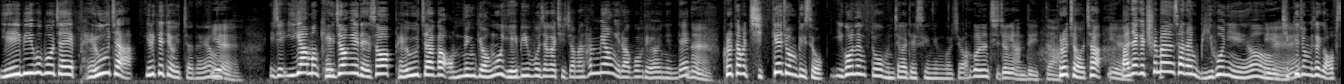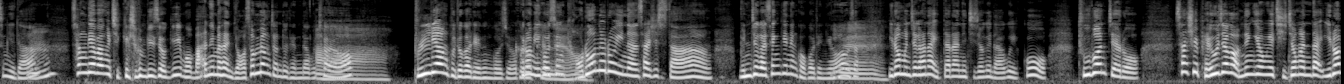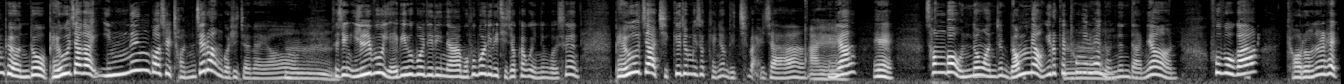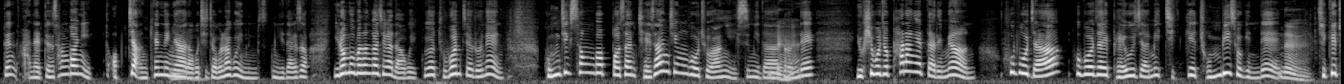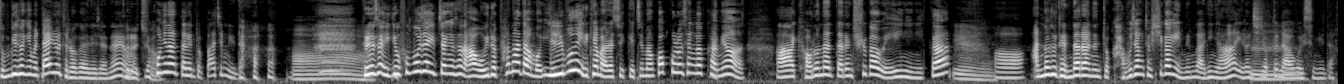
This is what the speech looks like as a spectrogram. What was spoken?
예비 후보자의 배우자 이렇게 되어 있잖아요. 예. 이제 이게 한번 개정이 돼서 배우자가 없는 경우 예비 후보자가 지정한 한 명이라고 되어 있는데 네. 그렇다면 직계 좀비속 이거는 또 문제가 될 수 있는 거죠. 그거는 지정이 안 돼 있다. 그렇죠. 자 예. 만약에 출마한 사람 미혼이에요. 예. 직계 좀비속이 없습니다. 음? 상대방은 직계 좀비속이 뭐 많으면 한 여섯 명 정도 된다고 쳐요. 아. 불리한 구도가 되는 거죠. 그렇겠네요. 그럼 이것은 결혼으로 인한 사실상 문제가 생기는 거거든요. 예. 그래서 이런 문제가 하나 있다라는 지적이 나오고 있고 두 번째로 사실 배우자가 없는 경우에 지정한다 이런 표현도 배우자가 있는 것을 전제로 한 것이잖아요. 음. 그래서 지금 일부 예비 후보들이나 뭐 후보들이 지적하고 있는 것은 배우자 직계정비속 개념 넣지 말자. 아, 예. 그냥 예 선거 운동 원준 몇명 이렇게 통일해 음. 놓는다면 후보가 결혼을 했든 안 했든 상관이 없지 않겠느냐라고 음. 지적을 하고 있습니다. 그래서 이런 부분 한 가지가 나오고 있고요. 두 번째로는 공직선거법상 재산증고 조항이 있습니다. 네. 그런데 65조 8항에 따르면 후보자, 후보자의 배우자 및 직계 좀비 속인데 네. 직계 좀비 속이면 딸려 들어가야 되잖아요. 그렇죠. 혼인한 딸은 또 빠집니다. 아. 그래서 이게 후보자 입장에서는 아 오히려 편하다. 뭐 일부는 이렇게 말할 수 있겠지만 거꾸로 생각하면 아 결혼한 딸은 출가 외인이니까 예. 어안 넣어도 된다라는 좀 가부장적 시각이 있는 거 아니냐 이런 지적도 음. 나오고 있습니다.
